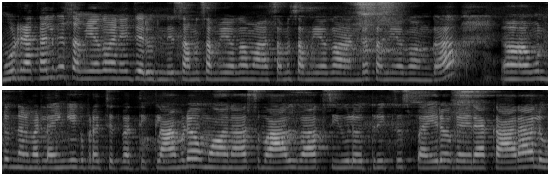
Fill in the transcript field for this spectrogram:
మూడు రకాలుగా సంయోగం అనేది జరుగుతుంది. సమ సంయోగం అసమ సంయోగం అండ సంయోగంగా ఉంటుందన్నమాట. లైంగిక ప్రత్యుత్పత్తి క్లామిడోమోనాస్ వాల్వాక్స్ యూలోత్రిక్స్ స్పైరోగైరా కారాలు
